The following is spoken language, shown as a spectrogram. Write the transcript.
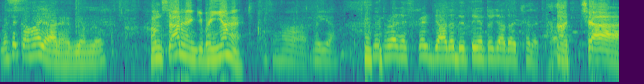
वैसे कहाँ जा रहे हैं अभी हम लोग? हम सर हैं कि भैया हैं? अच्छा हाँ भैया। थोड़ा रिस्पेक्ट ज़्यादा देते हैं तो ज़्यादा अच्छा लगता है। अच्छा।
